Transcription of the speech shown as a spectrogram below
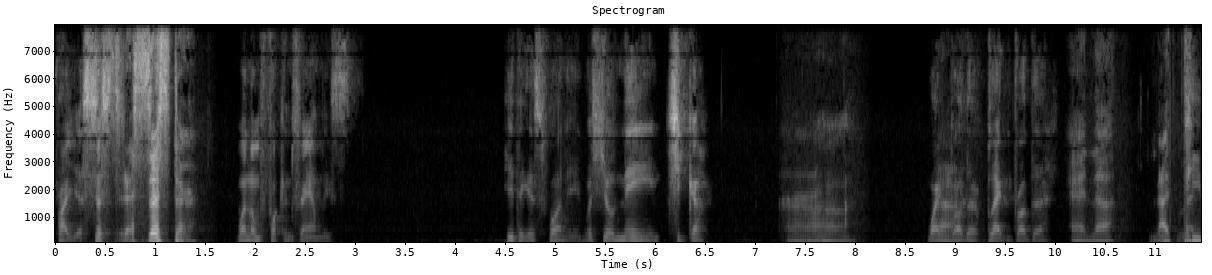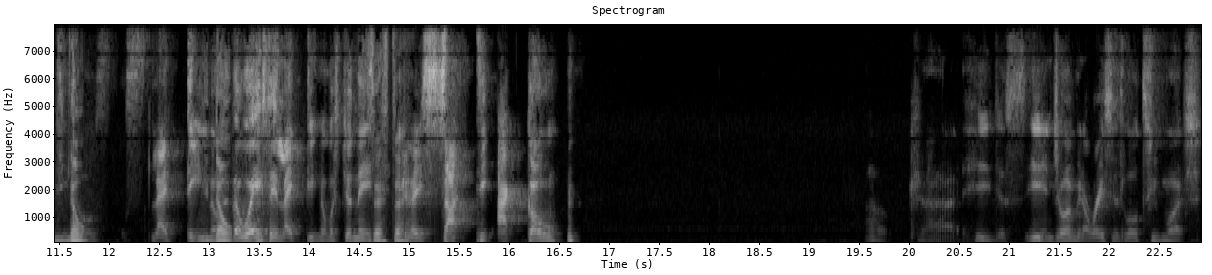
probably your sister. The sister. One of them fucking families. He think it's funny. What's your name, chica? Uh, White Uh. brother, black brother, and uh, Latino. Latinos, Latino. No. The way you say Latino, what's your name? Sister. Santiago. Oh God, he just he enjoyed being a racist a little too much.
